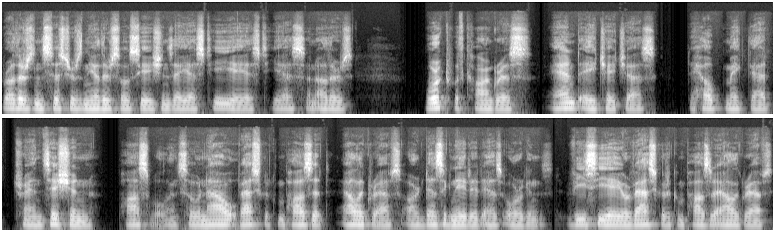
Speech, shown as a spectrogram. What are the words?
brothers and sisters in the other associations, AST, ASTS, and others, worked with Congress and HHS to help make that transition possible. And so now vascular composite allografts are designated as organs. VCA or vascular composite allografts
